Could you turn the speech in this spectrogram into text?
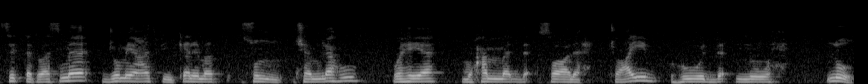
ستة أسماء جمعت في كلمة صن شمله وهي محمد صالح شعيب هود نوح لوط.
